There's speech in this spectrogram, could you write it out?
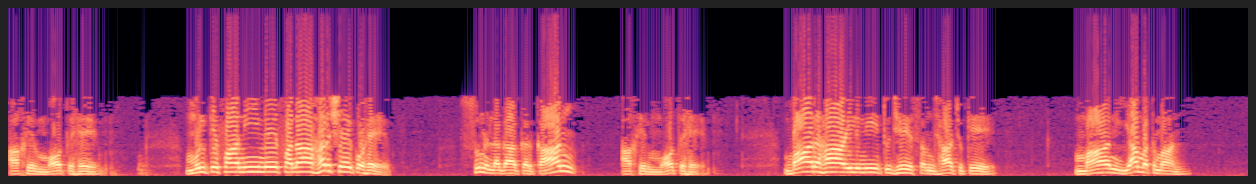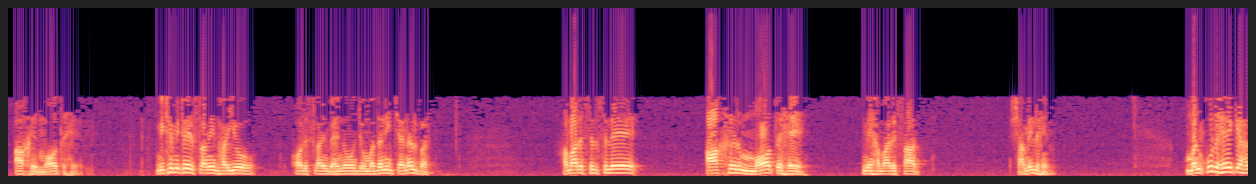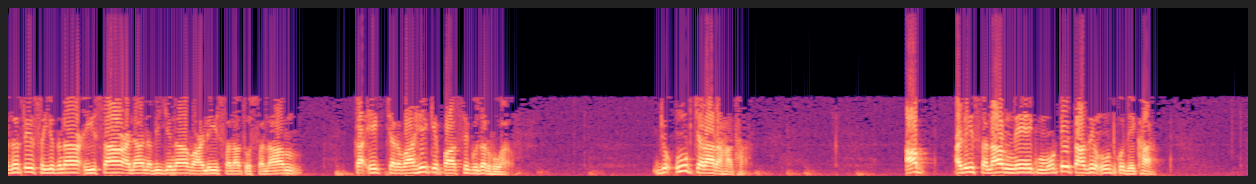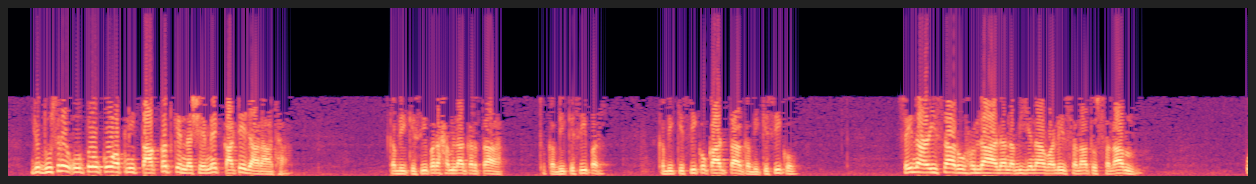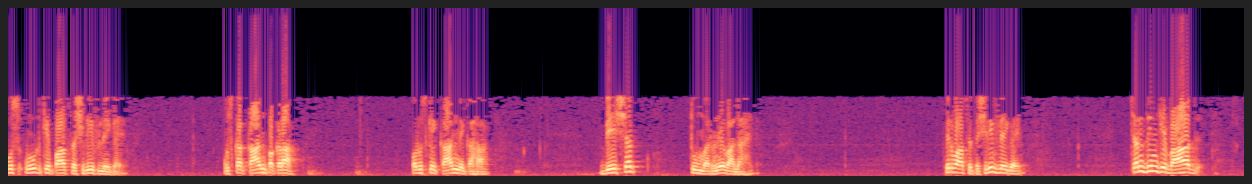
آخر موت ہے۔ ملک فانی میں فنا ہر شے کو ہے۔ سن لگا کر کان، آخر موت ہے۔ بارہا علمی تجھے سمجھا چکے۔ مان یا مت مان، آخر موت ہے۔ میٹھے میٹھے اسلامی بھائیوں اور اسلامی بہنوں جو مدنی چینل پر ہمارے سلسلے آخر موت ہے میں ہمارے ساتھ شامل ہیں۔ منقول ہے کہ حضرت سیدنا عیسیٰ علا نبینا والی سلاۃ والسلام کا ایک چرواہے کے پاس سے گزر ہوا، جو اونٹ چرا رہا تھا۔ اب علیہ السلام نے ایک موٹے تازے اونٹ کو دیکھا، جو دوسرے اونٹوں کو اپنی طاقت کے نشے میں کاٹے جا رہا تھا۔ کبھی کسی پر حملہ کرتا تو کبھی کسی پر۔ کبھی کسی کو کاٹتا، کبھی کسی کو۔ سیدنا عیسیٰ روح اللہ علیہ نبینا والی سلاۃ السلام اس اونٹ کے پاس تشریف لے گئے۔ اس کا کان پکڑا اور اس کے کان میں کہا، بے شک تو مرنے والا ہے۔ پھر وہاں سے تشریف لے گئے۔ چند دن کے بعد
